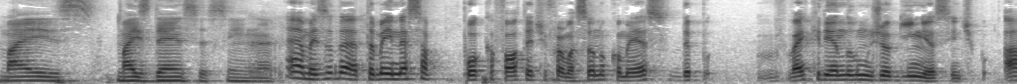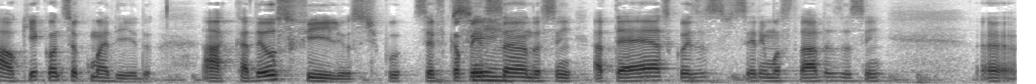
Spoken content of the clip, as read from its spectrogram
mais, mais densa, assim, né? É, mas também nessa pouca falta de informação no começo, depo- vai criando um joguinho assim, tipo, ah, o que aconteceu com o marido? Ah, cadê os filhos? Tipo, você fica Sim. pensando assim, até as coisas serem mostradas assim. Ah,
